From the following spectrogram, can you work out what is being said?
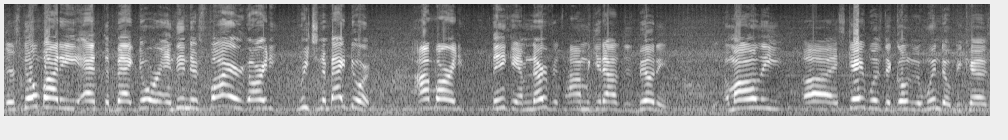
There's nobody at the back door, and then there's fire already reaching the back door. I'm already thinking, I'm nervous how I'm gonna get out of this building. My only uh, escape was to go to the window because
